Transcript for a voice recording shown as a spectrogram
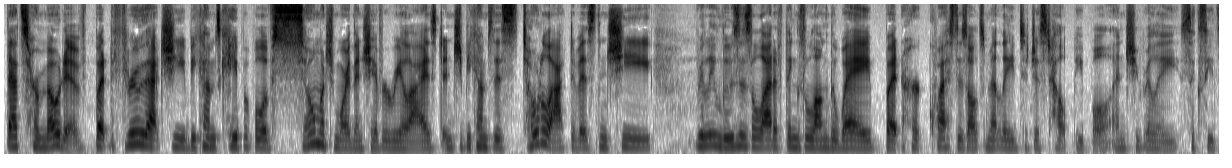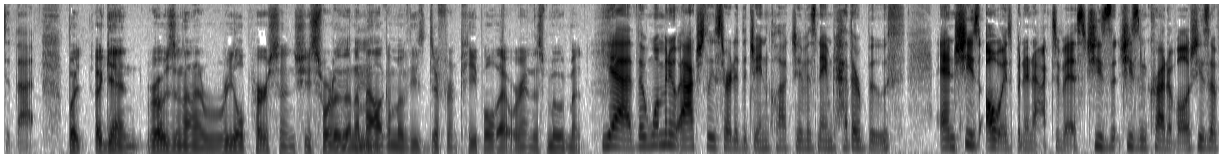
That's her motive. But through that she becomes capable of so much more than she ever realized. And she becomes this total activist and she really loses a lot of things along the way, but her quest is ultimately to just help people, and she really succeeds at that. But again, Rose is not a real person. She's sort of mm-hmm. an amalgam of these different people that were in this movement. Yeah, the woman who actually started the Jane Collective is named Heather Booth, and she's always been an activist. She's she's incredible. She's a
